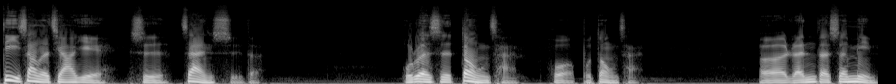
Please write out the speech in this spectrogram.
地上的家业是暂时的，无论是动产或不动产，而人的生命。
